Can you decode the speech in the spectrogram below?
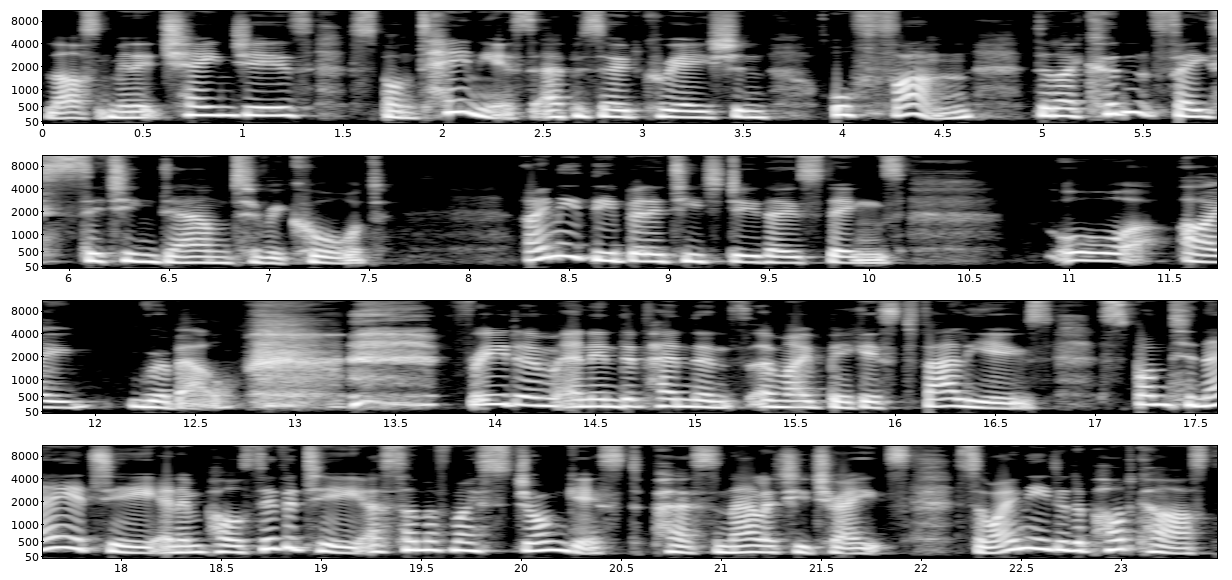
last minute changes, spontaneous episode creation, or fun that I couldn't face sitting down to record. I need the ability to do those things, or I rebel. Freedom and independence are my biggest values. Spontaneity and impulsivity are some of my strongest personality traits, so I needed a podcast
